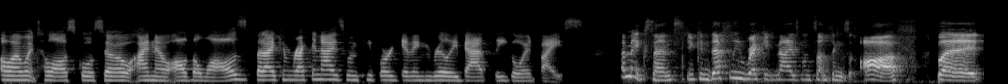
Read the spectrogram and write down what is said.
oh, I went to law school, so I know all the laws. But I can recognize when people are giving really bad legal advice. That makes sense. You can definitely recognize when something's off, but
